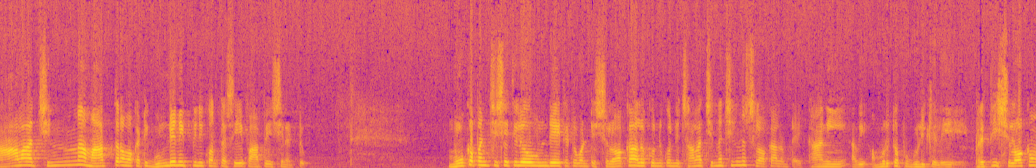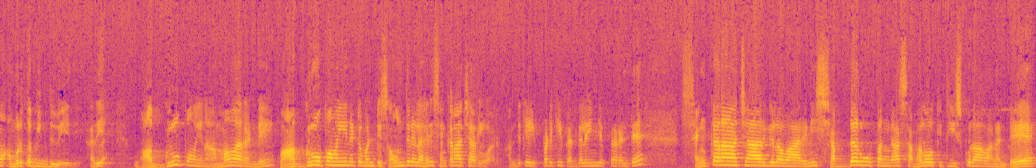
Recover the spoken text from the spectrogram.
చాలా చిన్న మాత్రం ఒకటి గుండె నిప్పిని కొంతసేపు ఆపేసినట్టు. మూక పంచశతిలో ఉండేటటువంటి శ్లోకాలు కొన్ని కొన్ని చాలా చిన్న చిన్న శ్లోకాలు ఉంటాయి. కానీ అవి అమృతపు గుళికలే. ప్రతి శ్లోకం అమృత బిందువేది అది వాగ్రూపమైన అమ్మవారండి. వాగ్రూపమైనటువంటి సౌందర్యలహరి శంకరాచార్యుల వారు. అందుకే ఇప్పటికీ పెద్దలు ఏం చెప్పారంటే శంకరాచార్యుల వారిని శబ్దరూపంగా సభలోకి తీసుకురావాలంటే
